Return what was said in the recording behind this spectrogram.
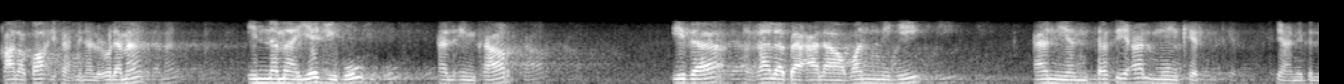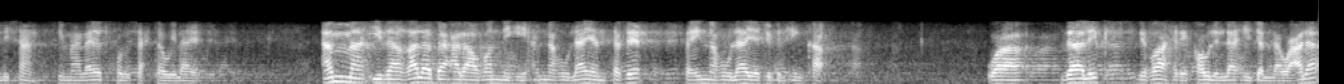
قال طائفة من العلماء إنما يجب الإنكار إذا غلب على ظنه أن ينتفع المنكر يعني باللسان فيما لا يدخل تحت ولايته. أما إذا غلب على ظنه أنه لا ينتفع فإنه لا يجب الإنكار. وذلك بظاهر قول الله جل وعلا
